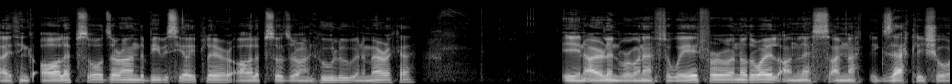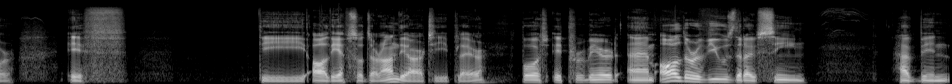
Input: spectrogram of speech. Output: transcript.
I think all episodes are on the BBC iPlayer, all episodes are on Hulu in America. In Ireland, we're going to have to wait for another while, unless I'm not exactly sure if the all the episodes are on the RTE player, but it premiered. Um, all the reviews that I've seen have been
